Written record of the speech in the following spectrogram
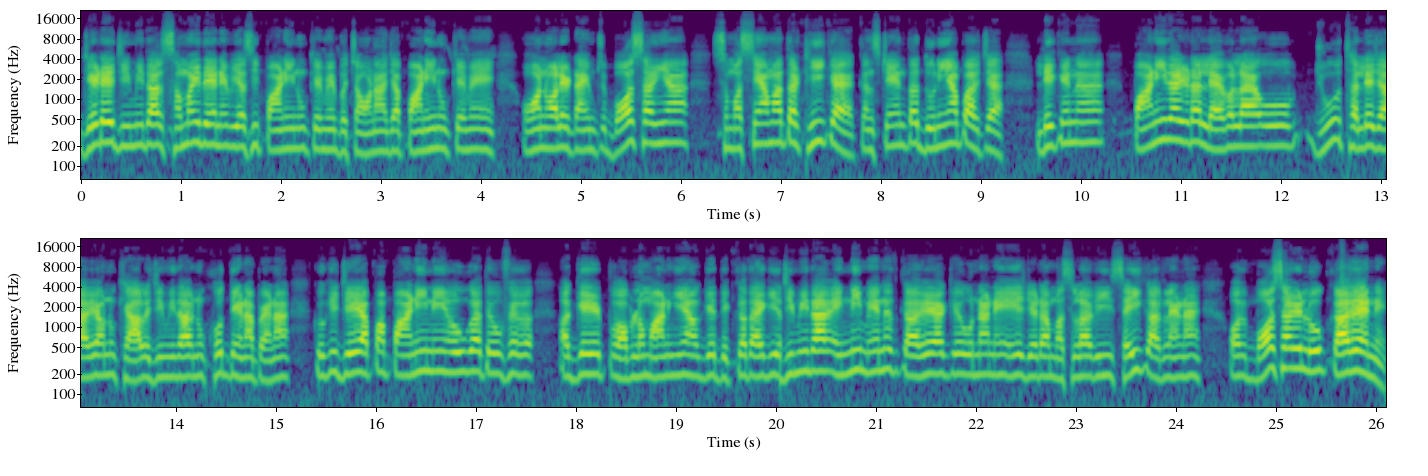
ਜਿਹੜੇ ਜ਼ਿਮੀਦਾਰ ਸਮਝਦੇ ਨੇ ਵੀ ਅਸੀਂ ਪਾਣੀ ਨੂੰ ਕਿਵੇਂ ਬਚਾਉਣਾ ਜਾਂ ਪਾਣੀ ਨੂੰ ਕਿਵੇਂ ਆਉਣ ਵਾਲੇ ਟਾਈਮ 'ਚ ਬਹੁਤ ਸਾਰੀਆਂ ਸਮੱਸਿਆਵਾਂ ਤਾਂ ਠੀਕ ਹੈ ਕੰਸਟ੍ਰੇਨ ਤਾਂ ਦੁਨੀਆ ਭਰ 'ਚ ਹੈ, ਲੇਕਿਨ ਪਾਣੀ ਦਾ ਜਿਹੜਾ ਲੈਵਲ ਹੈ ਉਹ ਜੂ ਥੱਲੇ ਜਾ ਰਿਹਾ, ਉਹਨੂੰ ਖਿਆਲ ਜ਼ਿਮੀਦਾਰ ਨੂੰ ਖੁਦ ਦੇਣਾ ਪੈਣਾ, ਕਿਉਂਕਿ ਜੇ ਆਪਾਂ ਪਾਣੀ ਨਹੀਂ ਹੋਊਗਾ ਤੇ ਉਹ ਫਿਰ ਅੱਗੇ ਪ੍ਰੋਬਲਮ ਆਣਗੀਆਂ ਅੱਗੇ ਦਿੱਕਤ ਆਏਗੀ। ਜ਼ਿਮੀਦਾਰ ਇੰਨੀ ਮਿਹਨਤ ਕਰ ਰਿਹਾ ਕਿ ਉਹਨਾਂ ਨੇ ਇਹ ਜਿਹੜਾ ਮਸਲਾ ਵੀ ਸਹੀ ਕਰ ਲੈਣਾ ਔਰ ਬਹੁਤ ਸਾਰੇ ਲੋਕ ਕਰ ਰਹੇ ਨੇ।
